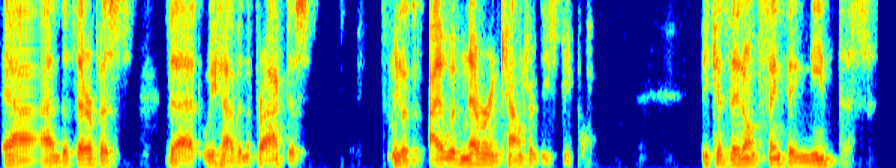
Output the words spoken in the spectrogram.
And the therapist that we have in the practice, he goes, I would never encounter these people because they don't think they need this.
